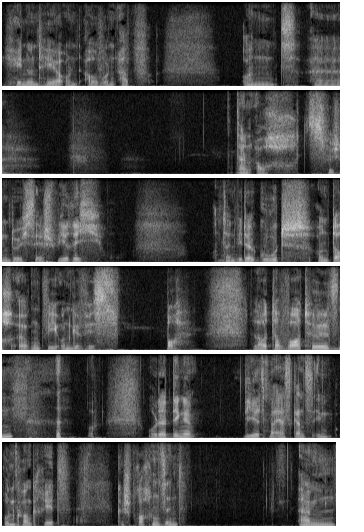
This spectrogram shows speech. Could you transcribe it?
Hin und Her und Auf und Ab und äh, dann auch zwischendurch sehr schwierig und dann wieder gut und doch irgendwie ungewiss. Boah, lauter Worthülsen oder Dinge, die jetzt mal erst ganz unkonkret gesprochen sind. Ähm,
